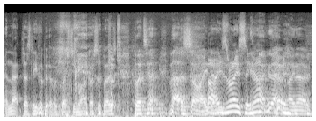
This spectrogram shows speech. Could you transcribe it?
and that does leave a bit of a question mark, I suppose. But uh, that aside, Ah, um, he's racing, huh? I know, I know.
